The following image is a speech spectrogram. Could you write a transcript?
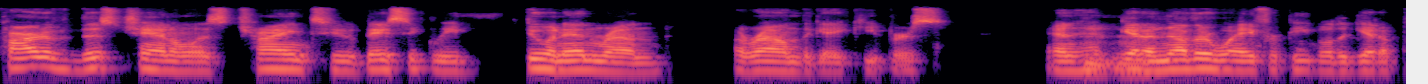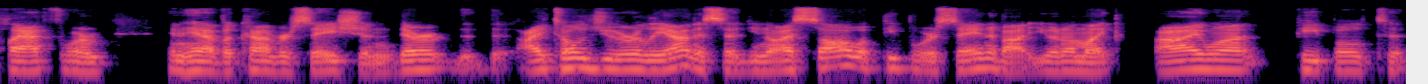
part of this channel is trying to basically do an end run around the gatekeepers and mm-hmm. get another way for people to get a platform and have a conversation. There, I told you early on, I said, you know, I saw what people were saying about you, and I'm like, I want people to,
